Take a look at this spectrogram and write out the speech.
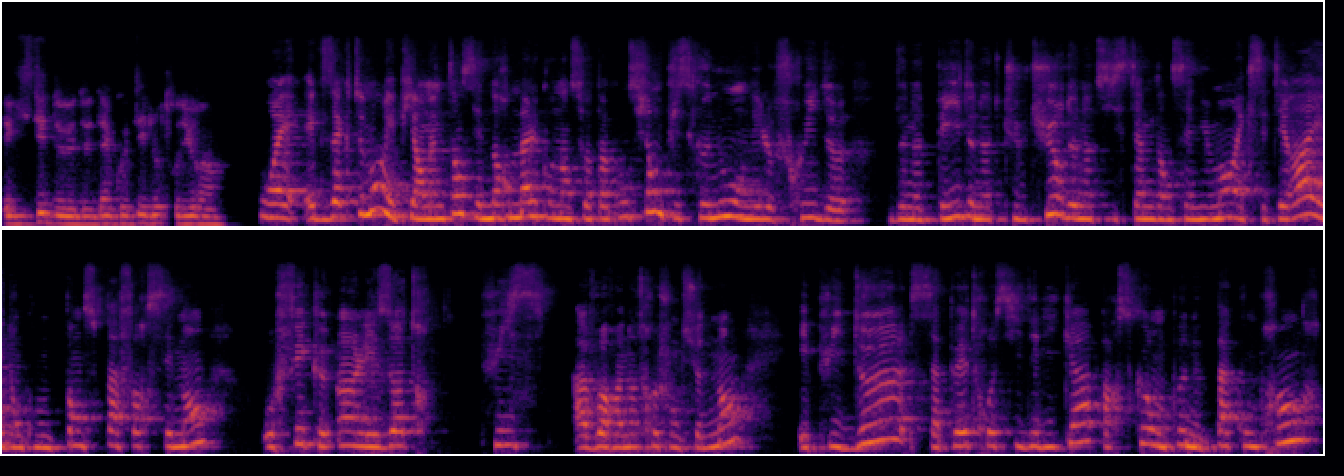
exister d'un côté et de l'autre du Rhin. Oui, exactement. Et puis en même temps, c'est normal qu'on n'en soit pas conscient puisque nous, on est le fruit de, de notre pays, de notre culture, de notre système d'enseignement, etc. Et donc, on ne pense pas forcément au fait que, un, les autres puissent avoir un autre fonctionnement. Et puis deux, ça peut être aussi délicat parce qu'on peut ne pas comprendre,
